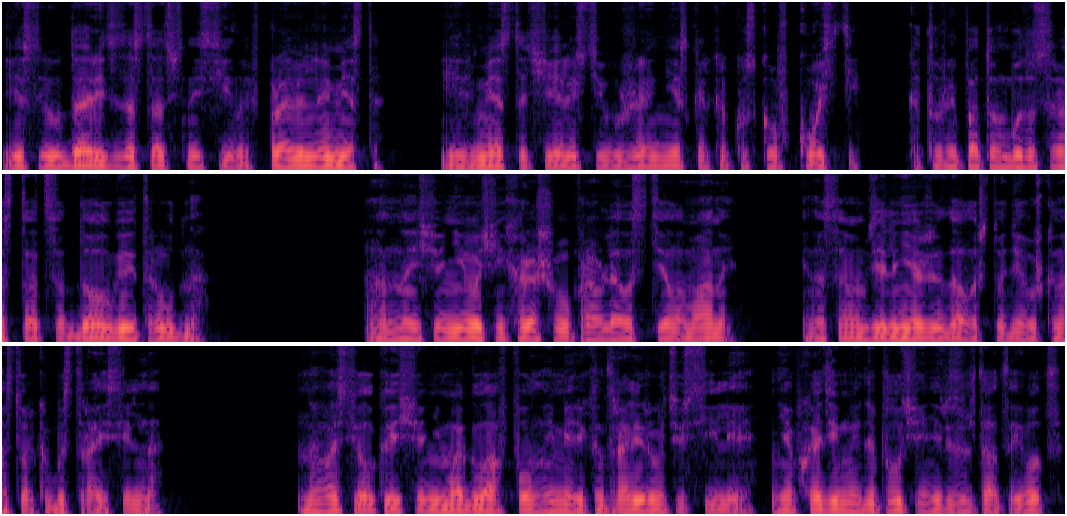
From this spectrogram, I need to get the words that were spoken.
Если ударить с достаточной силой в правильное место, и вместо челюсти уже несколько кусков кости, которые потом будут срастаться долго и трудно. Анна еще не очень хорошо управлялась телом Анны и на самом деле не ожидала, что девушка настолько быстра и сильна. Новоселка еще не могла в полной мере контролировать усилия, необходимые для получения результата, и вот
